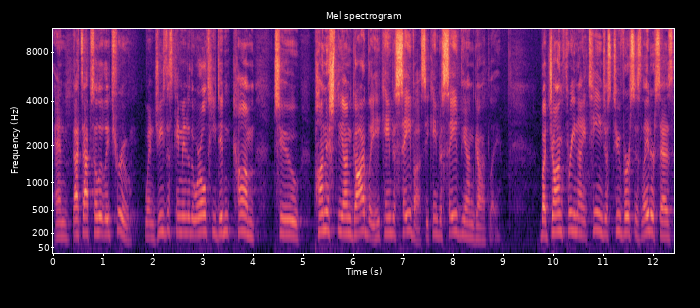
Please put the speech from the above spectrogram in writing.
And that's absolutely true. When Jesus came into the world, he didn't come to punish the ungodly, he came to save us, he came to save the ungodly. But John 3:19 just two verses later says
